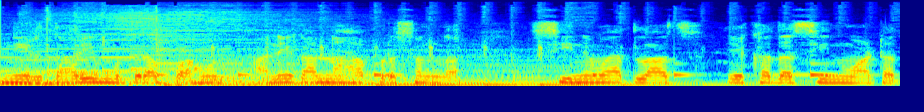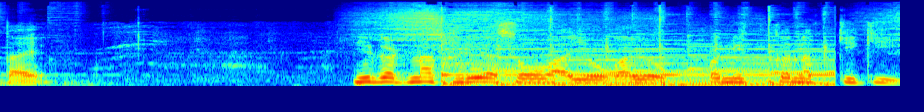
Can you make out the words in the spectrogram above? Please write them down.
निर्धारी मुद्रा पाहून अनेकांना हा प्रसंग सिनेमातलाच एखादा सीन वाटत आहे. ही घटना खरी असो वा योगायोग पण इतकं नक्की की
